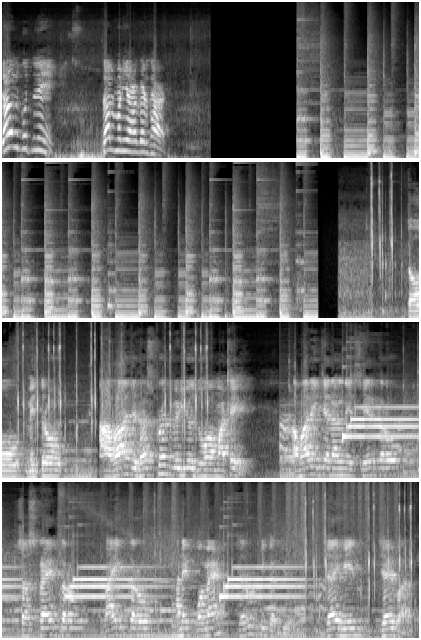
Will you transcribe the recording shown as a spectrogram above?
ચાલ બુદ્ધની ચાલ મનિયા આગળ થાક. તો મિત્રો આવા જ રસપ્રદ વીડિયો જોવા માટે અમારી ચેનલને શેર કરો, સબસ્ક્રાઇબ કરો લાઈક કરો અને કોમેન્ટ જરૂરથી કરજો. જય હિન્દ, જય ભારત.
